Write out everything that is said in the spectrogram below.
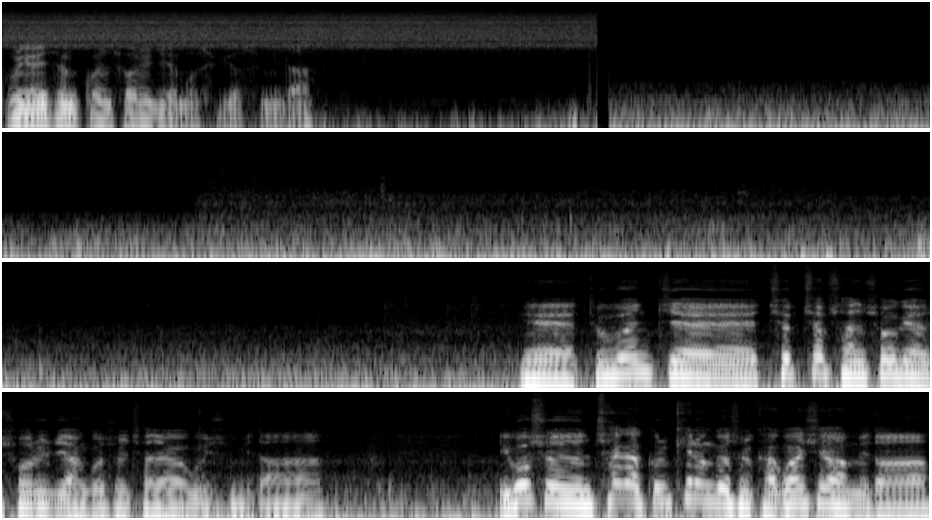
구리의성권 소리지의 모습이었습니다. 예, 두 번째 첩첩산 속의 소류지 한 곳을 찾아가고 있습니다. 이곳은 차가 끓기는 것을 각오하셔야 합니다.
